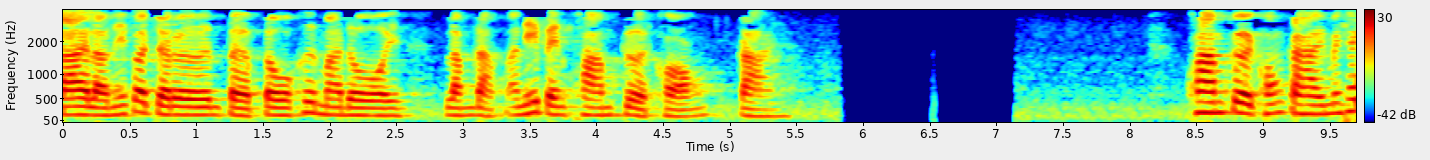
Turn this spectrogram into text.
กายเหล่านี้ก็เจริญเติบโตขึ้นมาโดย ลำดับ อันนี้เป็นความเกิดของกาย ความเกิดของกายไม่ใช่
